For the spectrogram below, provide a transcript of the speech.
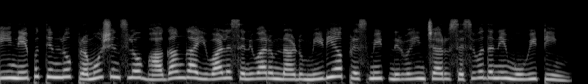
ఈ నేపథ్యంలో ప్రమోషన్స్లో భాగంగా ఇవాళ శనివారం నాడు మీడియా ప్రెస్ మీట్ నిర్వహించారు శశివదనే మూవీ టీం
